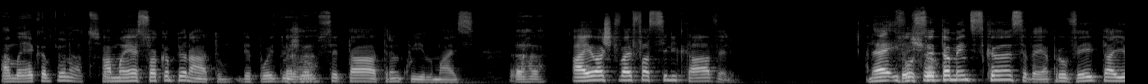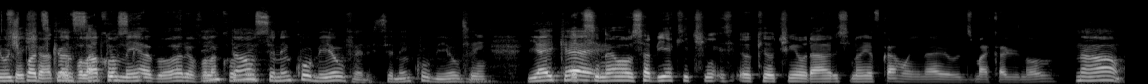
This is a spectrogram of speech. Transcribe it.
Amanhã é campeonato só. Amanhã é só campeonato. Depois do jogo você tá tranquilo, mas. Uhum. Aí eu acho que vai facilitar, velho. Né? E Fechou. você também descansa, velho. Aproveita aí hoje para descansar. Eu vou lá comer agora, eu vou então, lá comer. Então, você nem comeu, velho. Você nem comeu, Sim. velho. E aí quer. É que senão eu sabia que, tinha, que eu tinha horário, senão ia ficar ruim, né? Eu desmarcar de novo. Não,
